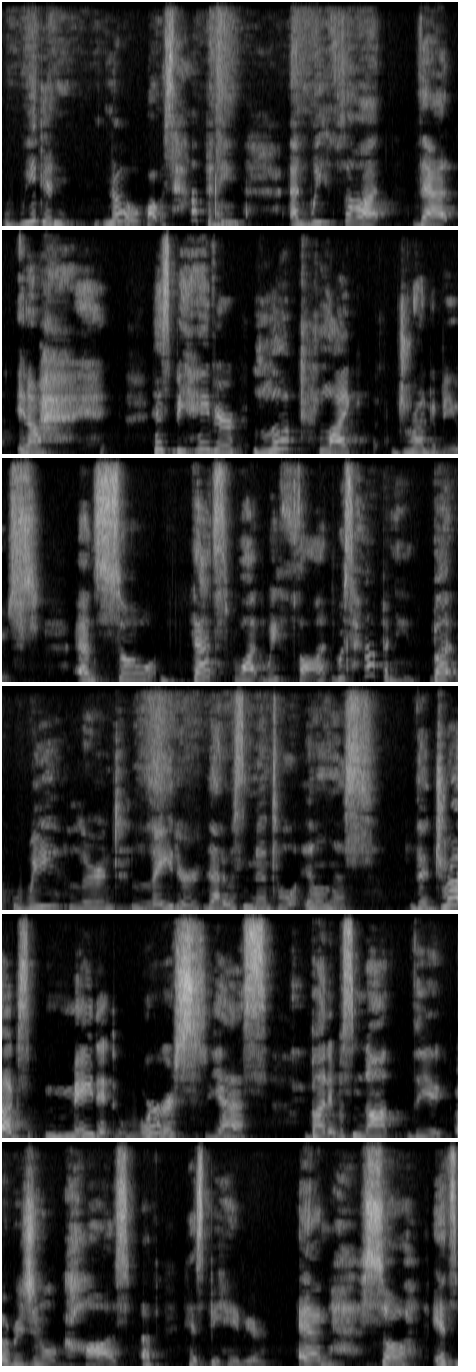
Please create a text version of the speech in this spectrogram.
we didn't know what was happening. And we thought that, you know, his behavior looked like drug abuse. And so that's what we thought was happening. But we learned later that it was mental illness. The drugs made it worse, yes, but it was not the original cause of his behavior. And so it's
